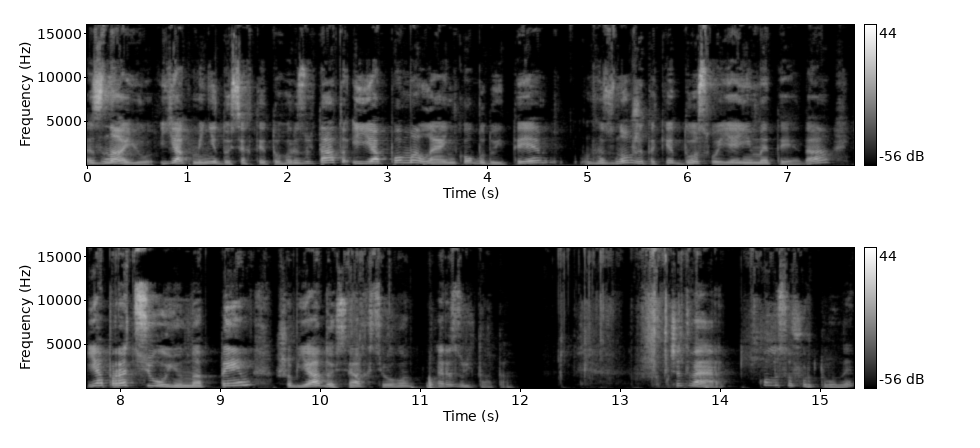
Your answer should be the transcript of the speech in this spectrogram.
знаю, як мені досягти того результату, і я помаленько буду йти знову ж таки до своєї мети. Да? Я працюю над тим, щоб я досяг цього результата. Четвер, колесо фортуни.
